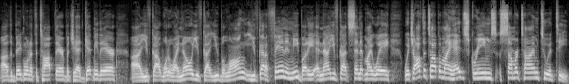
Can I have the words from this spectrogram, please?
uh, the big one at the top there, but you had Get Me There. Uh, you've got What Do I Know? You've got You Belong. You've got a fan in me, buddy, and now you've got Send It My Way, which off the top of my head screams summertime to a T.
